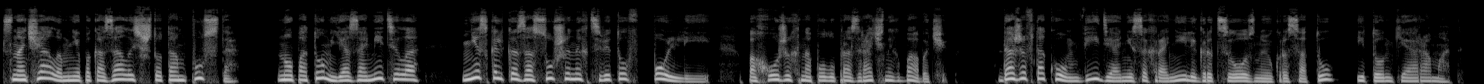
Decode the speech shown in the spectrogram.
Сначала мне показалось, что там пусто, но потом я заметила несколько засушенных цветов поллии, похожих на полупрозрачных бабочек. Даже в таком виде они сохранили грациозную красоту и тонкий аромат.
